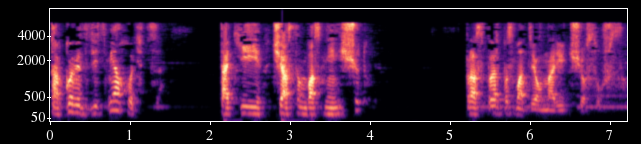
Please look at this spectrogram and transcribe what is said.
торговец с детьми охотится? Такие часто вас не ищут? Проспер посмотрел на Риччо с ужасом.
